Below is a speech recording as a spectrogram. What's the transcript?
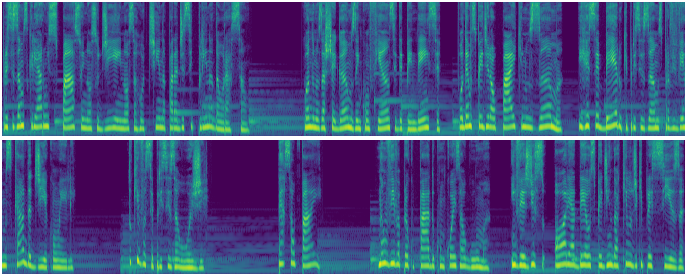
Precisamos criar um espaço em nosso dia e em nossa rotina para a disciplina da oração. Quando nos achegamos em confiança e dependência, podemos pedir ao Pai que nos ama e receber o que precisamos para vivermos cada dia com Ele. Do que você precisa hoje? Peça ao Pai. Não viva preocupado com coisa alguma. Em vez disso, ore a Deus pedindo aquilo de que precisa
